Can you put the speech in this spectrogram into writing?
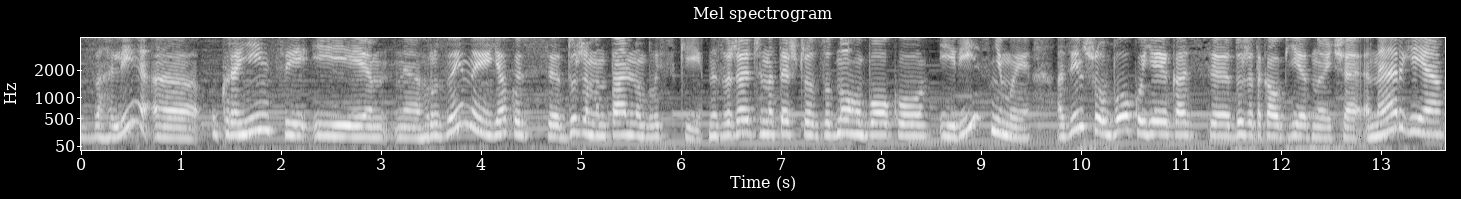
Взагалі, е, українці і е, грузини якось дуже ментально близькі, незважаючи на те, що з одного боку і різні ми, а з іншого боку є якась е, дуже така об'єднуюча енергія,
